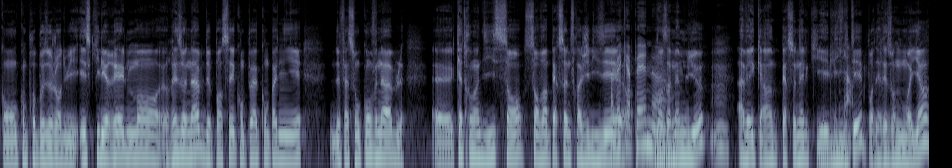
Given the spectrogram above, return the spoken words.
qu'on propose aujourd'hui. Est-ce qu'il est réellement raisonnable de penser qu'on peut accompagner de façon convenable 90, 100, 120 personnes fragilisées dans un euh, même lieu, mm. avec un personnel qui est limité pour des raisons de moyens?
